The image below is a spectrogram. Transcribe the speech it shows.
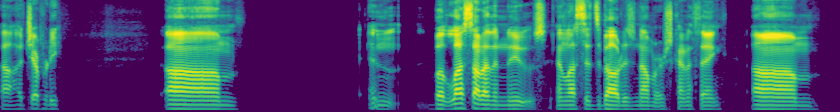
uh, Jeopardy, um, and but less out of the news unless it's about his numbers kind of thing. Um,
